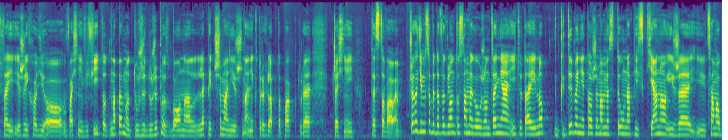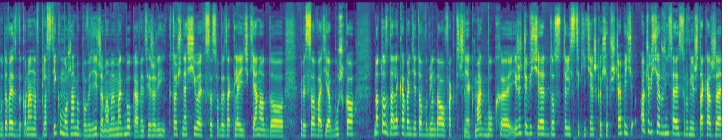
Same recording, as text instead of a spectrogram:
Tutaj, jeżeli chodzi o właśnie Wi-Fi, to na pewno duży, duży plus, bo ona lepiej trzyma niż na niektórych laptopach, które wcześniej testowałem. Przechodzimy sobie do wyglądu samego urządzenia i tutaj, no, gdyby nie to, że mamy z tyłu napis Kiano i że sama obudowa jest wykonana w plastiku, można by powiedzieć, że mamy MacBooka, więc jeżeli ktoś na siłę chce sobie zakleić Kiano, do rysować jabłuszko, no to z daleka będzie to wyglądało faktycznie jak MacBook i rzeczywiście do stylistyki ciężko się przyczepić. Oczywiście różnica jest również taka, że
